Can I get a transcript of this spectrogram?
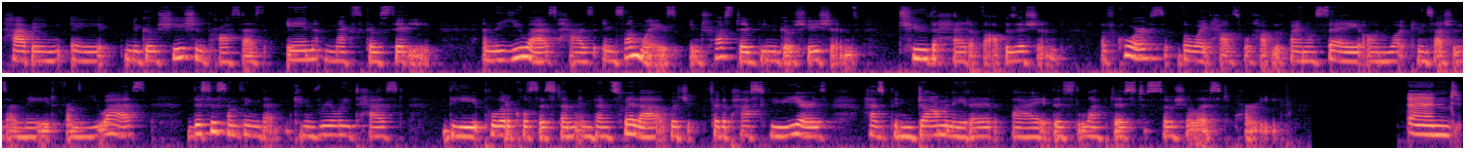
having a negotiation process in Mexico City. And the US has, in some ways, entrusted the negotiations to the head of the opposition. Of course, the White House will have the final say on what concessions are made from the US. This is something that can really test the political system in Venezuela, which for the past few years has been dominated by this leftist socialist party. And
